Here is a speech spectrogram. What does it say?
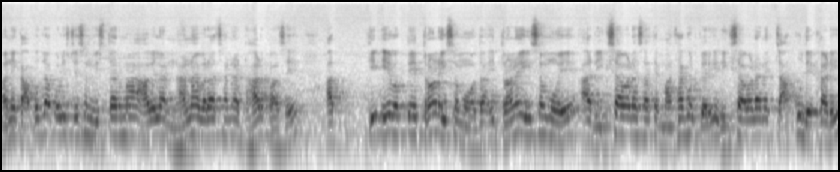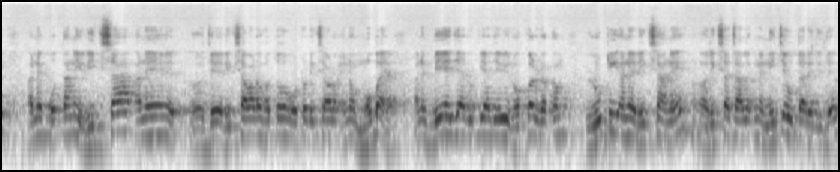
અને કાપોદ્રા પોલીસ સ્ટેશન વિસ્તારમાં આવેલા નાના વરાછાના ઢાળ પાસે આ તે એ વખતે ત્રણ ઈસમો હતા. એ ત્રણેય ઈસમોએ આ રિક્ષાવાળા સાથે માથાકૂટ કરી, રિક્ષાવાળાને ચાકુ દેખાડી અને પોતાની રિક્ષા અને જે રિક્ષાવાળો હતો, ઓટો રિક્ષાવાળો, એનો મોબાઈલ અને બે હજાર રૂપિયા જેવી રોકડ રકમ લૂંટી અને રિક્ષાને રિક્ષા ચાલકને નીચે ઉતારી દીધેલ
